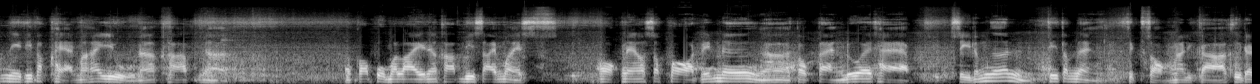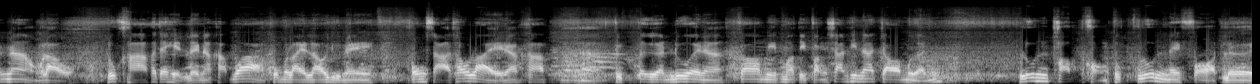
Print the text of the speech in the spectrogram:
ำมีที่พักแขนมาให้อยู่นะครับนะ แล้วก็พวงมาลัยนะครับ ดีไซน์ใหม่ออกแนวสปอร์ตนิดนึงตกแต่งด้วยแถบสีน้ำเงินที่ตำแหน่ง 12 นาฬิกาคือด้านหน้าของเรา ลูกค้าก็จะเห็นเลยนะครับ ว่าพวงมาลัยเราอยู่ในองศาเท่าไหร่นะครับติดเตือนด้วยนะ ก็มีมัลติฟังก์ชันที่หน้าจอเหมือนรุ่นท็อปของทุกรุ่นใน Ford เลย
